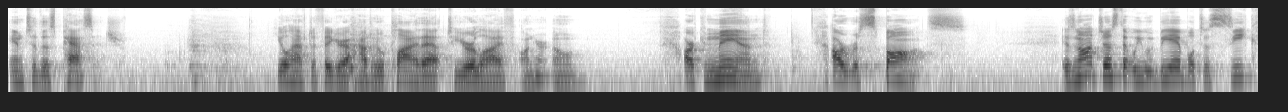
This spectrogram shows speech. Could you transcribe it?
into this passage? You'll have to figure out how to apply that to your life on your own. Our command, our response, is not just that we would be able to seek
